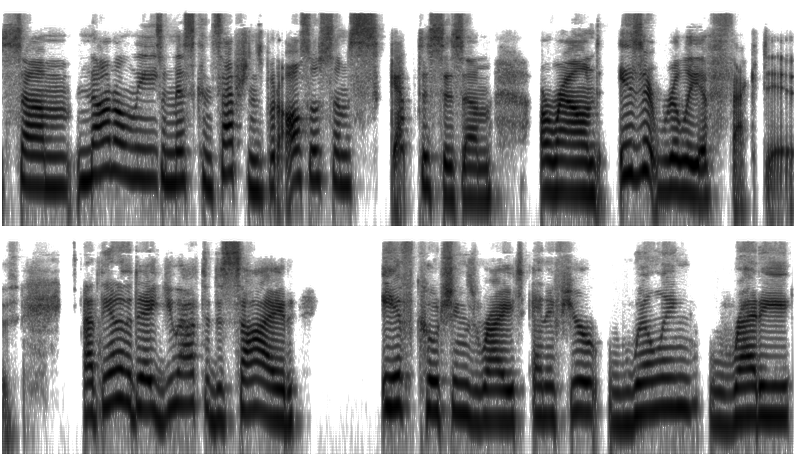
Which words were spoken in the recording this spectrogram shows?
some not only some misconceptions but also some skepticism around is it really effective at the end of the day you have to decide if coaching's right and if you're willing ready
